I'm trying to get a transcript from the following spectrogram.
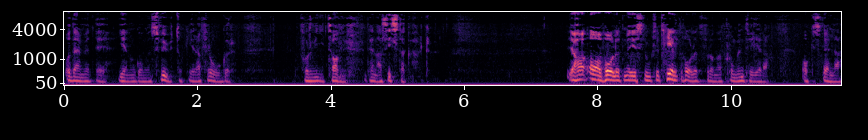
Och därmed är genomgången slut och era frågor får vi ta nu denna sista kvart. Jag har avhållit mig i stort sett helt och hållet från att kommentera och ställa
